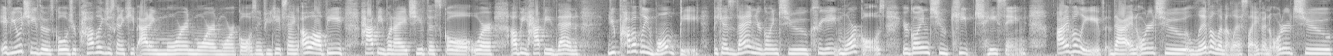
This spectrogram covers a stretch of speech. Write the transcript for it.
if you achieve those goals, you're probably just going to keep adding more and more and more goals. And if you keep saying, "Oh, I'll be happy when I achieve this goal," or "I'll be happy then," you probably won't be because then you're going to create more goals. You're going to keep chasing. I believe that in order to live a limitless life, in order to,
